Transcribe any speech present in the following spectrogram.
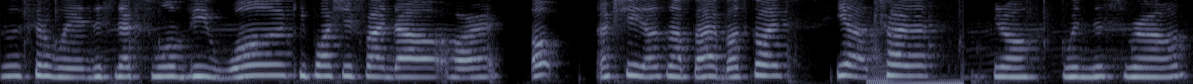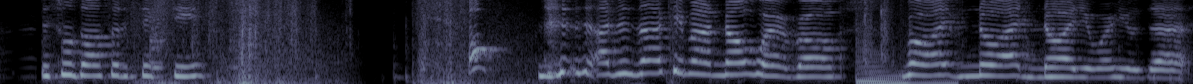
Who's gonna win this next 1v1? Keep watching to find out, alright? Oh, actually, that's not bad, but let's go ahead. Yeah, try to, you know, win this round. This one's also to 16. Oh! I just, that came out of nowhere, bro. Bro, I have no, I had no idea where he was at.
